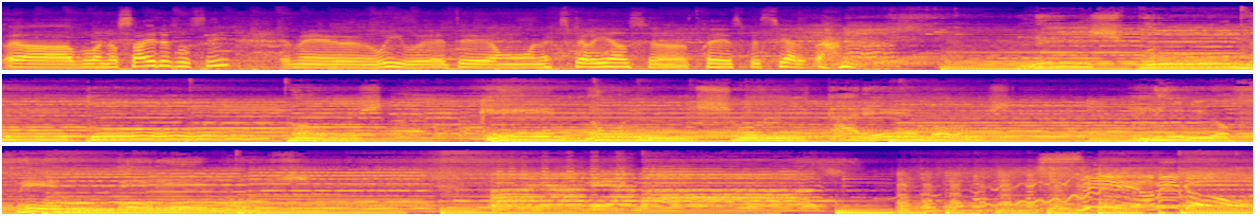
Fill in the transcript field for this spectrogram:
à Buenos Aires aussi. Mais euh, oui, c'était une expérience très spéciale. Les que insultaremos ni ofenderemos. Sí, amigos.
